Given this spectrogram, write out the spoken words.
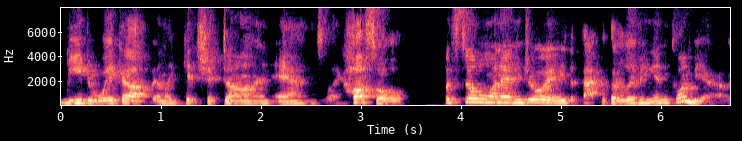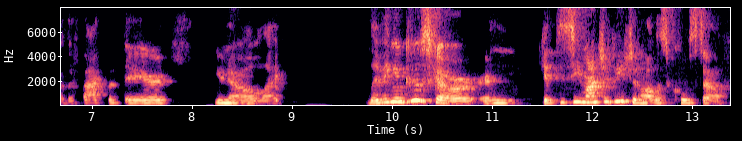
need to wake up and like get shit done and like hustle but still want to enjoy the fact that they're living in Colombia or the fact that they're, you know, like living in Cusco or, and get to see Machu Picchu and all this cool stuff.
